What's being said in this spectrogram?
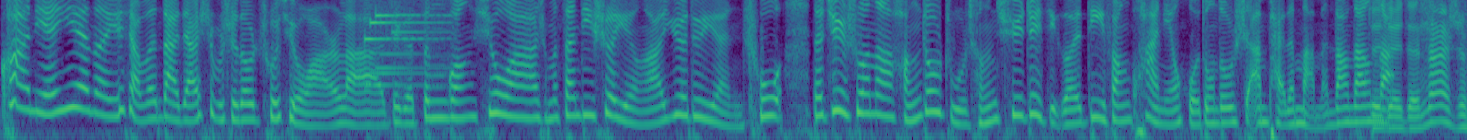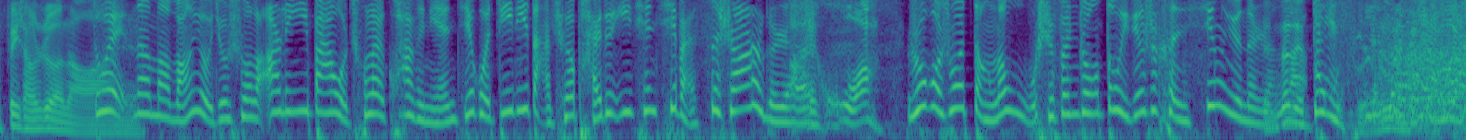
跨年夜呢，也想问大家是不是都出去玩了啊？这个灯光秀啊，什么 3D 摄影啊，乐队演出。那据说呢，杭州主城区这几个地方跨年活动都是安排的满满当当的。对对对，那是非常热闹啊。对，那么网友就说了，二零一八我出来跨个年，结果滴滴打车排队一千七百四十二个人。哎嚯，如果说等了五十分钟，都已经是很幸运的人了。那得冻死。哎呀，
